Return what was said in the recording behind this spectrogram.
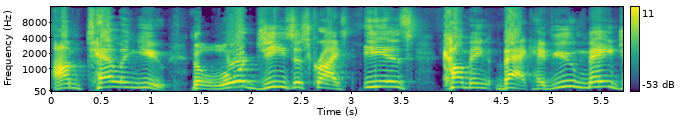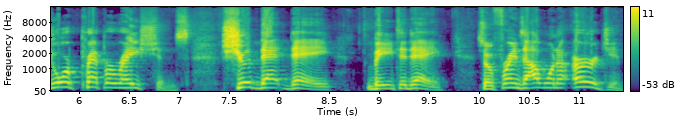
I'm telling you, the Lord Jesus Christ is coming back. Have you made your preparations should that day be today? So, friends, I want to urge you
